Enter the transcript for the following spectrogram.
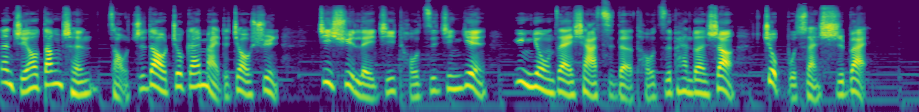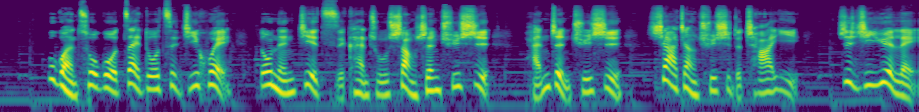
但只要当成早知道就该买的教训，继续累积投资经验，运用在下次的投资判断上，就不算失败。不管错过再多次机会，都能借此看出上升趋势、盘整趋势、下降趋势的差异，日积月累，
